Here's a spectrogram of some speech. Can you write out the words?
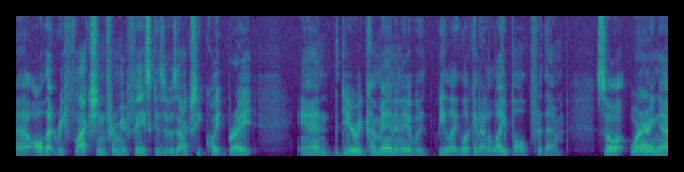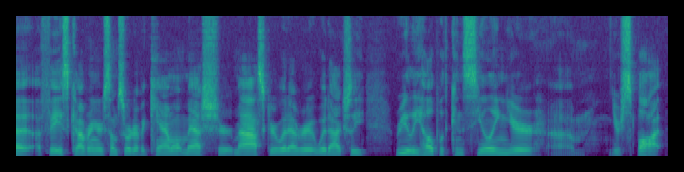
uh, all that reflection from your face because it was actually quite bright. And the deer would come in and it would be like looking at a light bulb for them. So wearing a, a face covering or some sort of a camo mesh or mask or whatever, it would actually really help with concealing your um, your spot.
